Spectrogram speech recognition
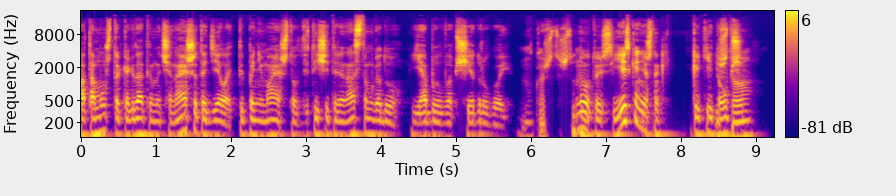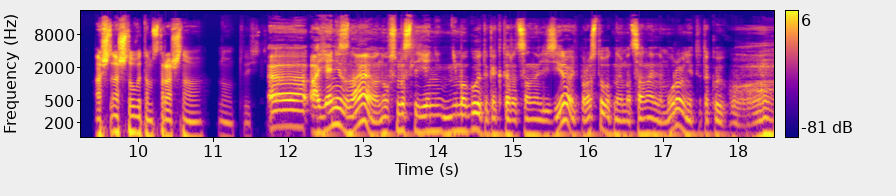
Потому что, когда ты начинаешь это делать, ты понимаешь, что в 2013 году я был вообще другой. Ну, кажется, что Ну, то есть, есть, конечно, какие-то общие... что? А, ш- а что в этом страшного? Ну, то есть... А, а я не знаю. Ну, в смысле, я не, не могу это как-то рационализировать. Просто вот на эмоциональном уровне ты такой, «О,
